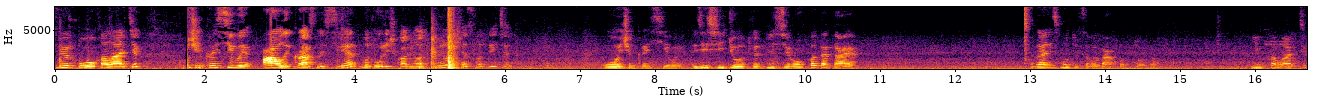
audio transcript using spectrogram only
сверху халатик. Очень красивый алый красный цвет. Вот Олечка одну открыла. Сейчас смотрите. Очень красивый. Здесь идет плессировка такая. Сзади смотрится вот так вот тоже. И халатик.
